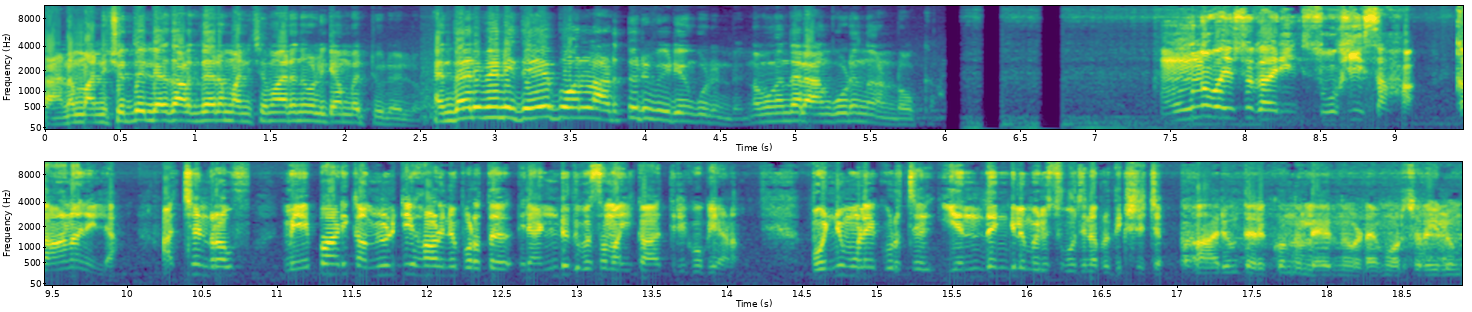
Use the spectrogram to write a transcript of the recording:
കാരണം മനുഷ്യത്വം ഇല്ലാത്ത ആൾക്കാരെ മനുഷ്യന്മാരെന്ന് വിളിക്കാൻ പറ്റൂലല്ലോ. എന്തായാലും ഇവൻ ഇതേപോലുള്ള അടുത്തൊരു വീഡിയോ കൂടി ഉണ്ട്. നമുക്ക് എന്തായാലും ആ ഒന്ന് കണ്ടോക്കാം. മൂന്ന് വയസ്സുകാരി സൂഹി സഹ കാണാനില്ല. അച്ഛൻ റൌഫ് മേപ്പാടി കമ്മ്യൂണിറ്റി ഹാളിന് പുറത്ത് രണ്ട് ദിവസമായി കാത്തിരിക്കുകയാണ്. പൊന്നുമോളെ കുറിച്ച് എന്തെങ്കിലും ഒരു സൂചന പ്രതീക്ഷിച്ചു. ആരും തിരക്കൊന്നുമില്ലായിരുന്നു ഇവിടെ. മോർച്ചറിയിലും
